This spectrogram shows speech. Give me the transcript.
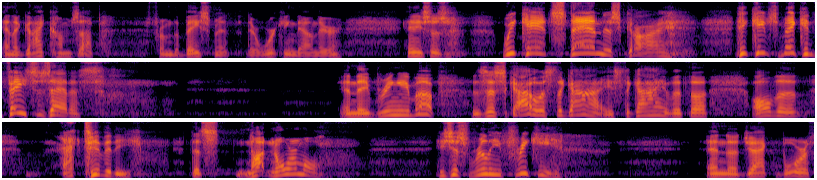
and a guy comes up from the basement. They're working down there, and he says, "We can't stand this guy. He keeps making faces at us." And they bring him up. Is this guy? Oh, it's the guy. It's the guy with the, all the activity that's not normal. He's just really freaky. And uh, Jack Borth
